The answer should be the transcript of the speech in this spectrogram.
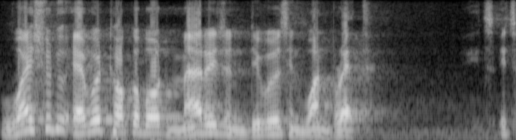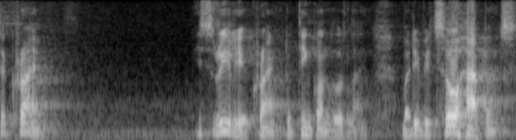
Why should you ever talk about marriage and divorce in one breath? It's… it's a crime. It's really a crime to think on those lines. But if it so happens,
